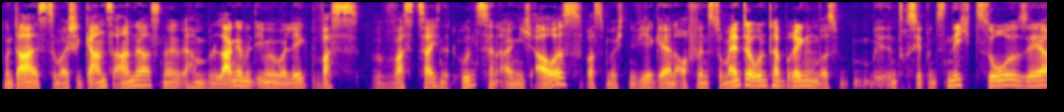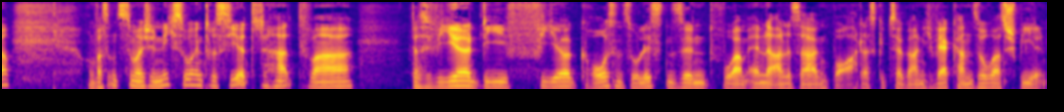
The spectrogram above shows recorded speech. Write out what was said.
Und da ist zum Beispiel ganz anders. Ne? Wir haben lange mit ihm überlegt, was, was zeichnet uns denn eigentlich aus? Was möchten wir gerne auch für Instrumente unterbringen? Was interessiert uns nicht so sehr? Und was uns zum Beispiel nicht so interessiert hat, war, dass wir die vier großen Solisten sind, wo am Ende alle sagen, boah, das gibt's ja gar nicht, wer kann sowas spielen?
